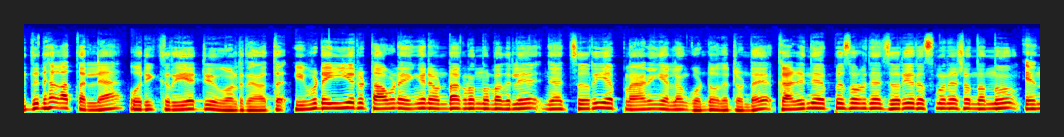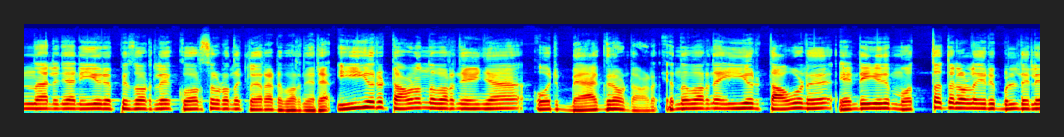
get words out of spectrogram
ഇതിനകത്തല്ല ഒരു ക്രിയേറ്റീവ് വേൾഡിനകത്ത് ഇവിടെ ഈ ഒരു ടൗൺ എങ്ങനെ ഉണ്ടാക്കണം എന്നുള്ളതിൽ ഞാൻ ചെറിയ പ്ലാനിംഗ് എല്ലാം കൊണ്ടുവന്നിട്ടുണ്ട്. കഴിഞ്ഞ എപ്പിസോഡിൽ ഞാൻ ചെറിയൊരു എക്സ്പ്ലനേഷൻ തന്നു. എന്നാലും ഞാൻ ഈ ഒരു എപ്പിസോഡിൽ കുറച്ച് കൂടെ ഒന്ന് ക്ലിയർ ആയിട്ട് പറഞ്ഞുതരാം. ഈ ഒരു ടൗൺ എന്ന് പറഞ്ഞു കഴിഞ്ഞാൽ ഒരു ബാക്ക്ഗ്രൗണ്ട് ആണ്. എന്ന് പറഞ്ഞാൽ ഈ ഒരു ടൗൺ എന്റെ ഈ ഒരു മൊത്തത്തിലുള്ള ഒരു ബിൽഡിൽ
